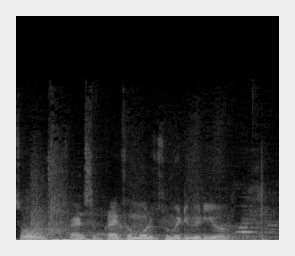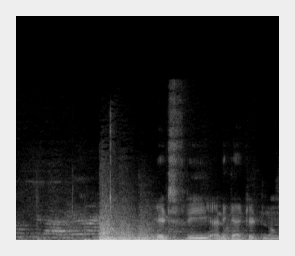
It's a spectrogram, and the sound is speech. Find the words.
so friends subscribe for more informative video it's free and get it now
